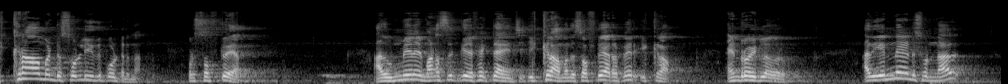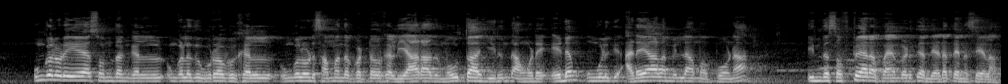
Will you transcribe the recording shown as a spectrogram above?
இக்ராம் என்று சொல்லி இது போட்டிருந்தான். ஒரு சாஃப்ட்வேர் அது உண்மையிலே மனசுக்கு எஃபெக்ட் ஆயிடுச்சு. இக்ராம். அந்த சாஃப்ட்வேர் பேர் இக்ராம். ஆண்ட்ராய்டில் வரும். அது என்னன்னு சொன்னால் உங்களுடைய சொந்தங்கள் உங்களது உறவுகள் உங்களோடு சம்பந்தப்பட்டவர்கள் யாராவது மௌத்தாகி இருந்து அவங்களுடைய இடம் உங்களுக்கு அடையாளம் இல்லாமல் போனால் இந்த சாஃப்ட்வேரை பயன்படுத்தி அந்த இடத்த என்ன செய்யலாம்?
